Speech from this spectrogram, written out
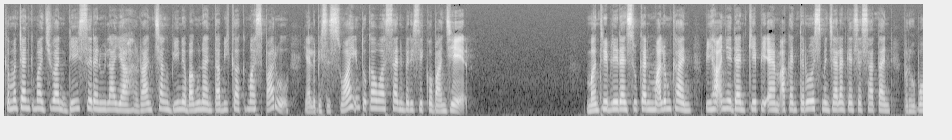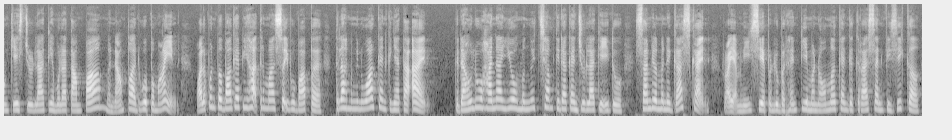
Kementerian Kemajuan Desa dan Wilayah rancang bina bangunan tabika kemas baru yang lebih sesuai untuk kawasan berisiko banjir. Menteri Belia dan Sukan memaklumkan pihaknya dan KPM akan terus menjalankan siasatan berhubung kes jurulatih mula tanpa menampak dua pemain walaupun pelbagai pihak termasuk ibu bapa telah mengeluarkan kenyataan. Terdahulu, Hana Yoh mengecam tindakan jurulatih itu sambil menegaskan rakyat Malaysia perlu berhenti menormalkan kekerasan fizikal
